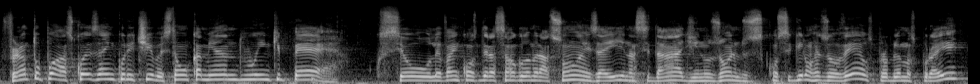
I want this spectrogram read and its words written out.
Fernando Tupan, as coisas em Curitiba estão caminhando em que pé? Se eu levar em consideração aglomerações aí na cidade nos ônibus, conseguiram resolver os problemas por aí?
